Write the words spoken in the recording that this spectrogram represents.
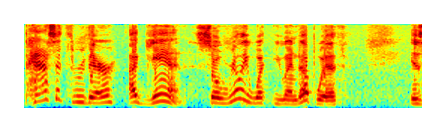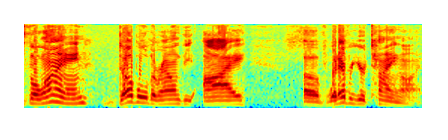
pass it through there again. So really what you end up with is the line doubled around the eye of whatever you're tying on.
